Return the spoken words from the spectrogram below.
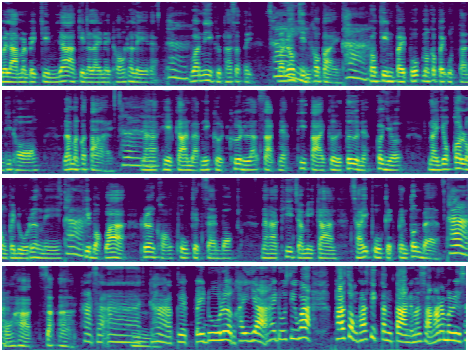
เวลามันไปกินหญ้ากินอะไรในท้องทะเลเนี่ยค่ะว่านี่คือพลาสติกใช่มันก็กินเข้าไปค่ะพอกินไปปุ๊บมันก็ไปอุดตันที่ท้อง แล้วมันก็ตายใช่นะฮะเหตุการณ์แบบนี้เกิดขึ้นและสัตว์เนี่ยที่ตายเกยตื้นเนี่ยก็เยอะ นายกก็ลงไปดูเรื่องนี้ค่ะที่บอกว่าเรื่องของภูเก็ตแซนด์บ็อกนะฮะที่จะมีการใช้ภูเก็ตเป็นต้นแบบค่ะของหาดสะอาด หาดสะอาดอืมหาเก็บไปดูเรื่องขยะ ให้ดูซิว่าพลาสติกพลาสติกต่างๆเนี่ยมันสามารถเอามารีไซ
